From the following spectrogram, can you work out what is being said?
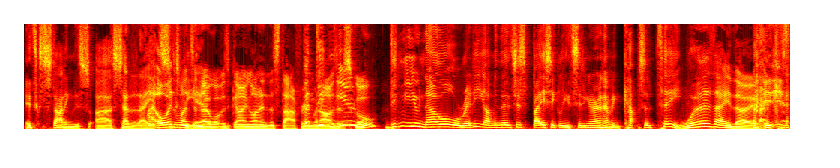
It's starting this uh, Saturday. I always 6 wanted to know what was going on in the staff room But when I was at you- school. Didn't you know already? I mean, they're just basically sitting around having cups of tea. Were they, though? Is,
